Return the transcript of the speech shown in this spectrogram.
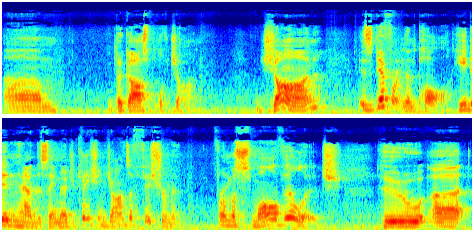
um, the Gospel of John. John is different than Paul. He didn't have the same education. John's a fisherman from a small village who, uh,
